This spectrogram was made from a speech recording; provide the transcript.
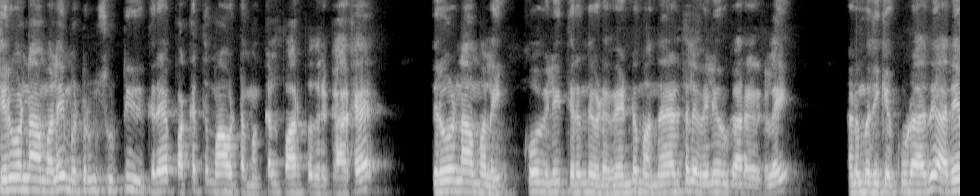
திருவண்ணாமலை மற்றும் சுற்றி இருக்கிற பக்கத்து மாவட்ட மக்கள் பார்ப்பதற்காக திருவண்ணாமலை கோவிலை திறந்து விட வேண்டும். அந்த நேரத்தில் வெளியூர்காரர்களை அனுமதிக்க கூடாது. அதே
